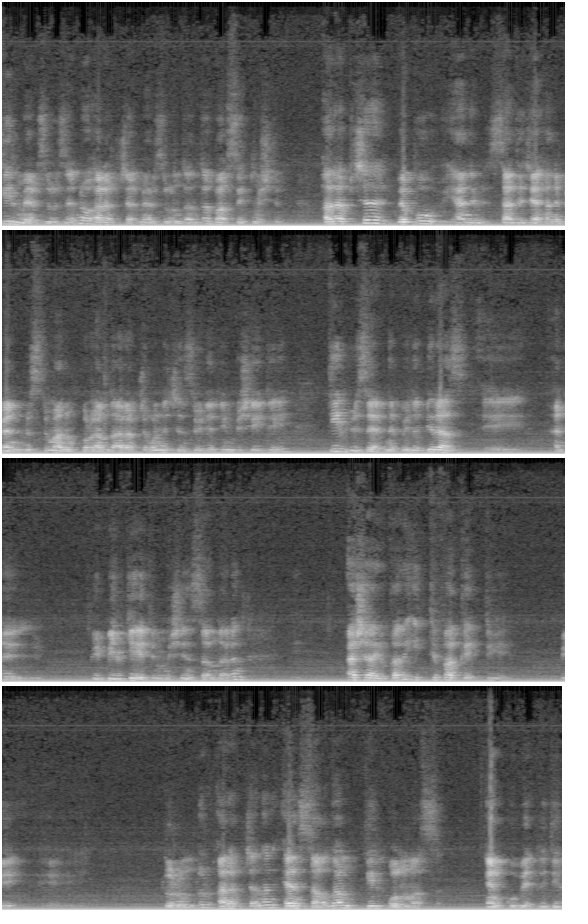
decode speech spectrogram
dil mevzu üzerine o Arapça mevzuundan da bahsetmiştim. Arapça ve bu yani sadece hani ben Müslümanım Kur'an'da Arapça onun için söylediğim bir şey değil. Dil üzerine böyle biraz e, hani bir bilgi edinmiş insanların aşağı yukarı ittifak ettiği bir e, durumdur. Arapçanın en sağlam dil olması, en kuvvetli dil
